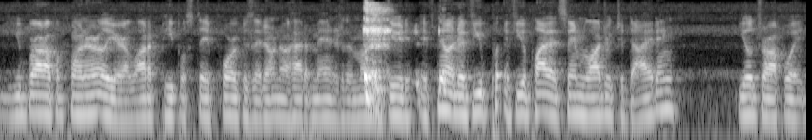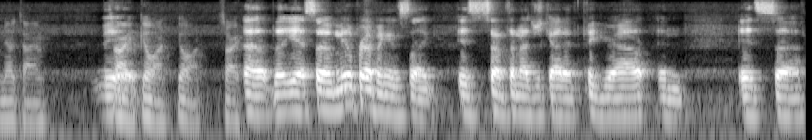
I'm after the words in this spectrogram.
you brought up a point earlier. A lot of people stay poor because they don't know how to manage their money, dude. If no, if you if you apply that same logic to dieting, you'll drop weight in no time. Yeah. Sorry, go on, go on. Sorry. Uh, but yeah, so meal prepping is like is something I just got to figure out, and it's uh,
